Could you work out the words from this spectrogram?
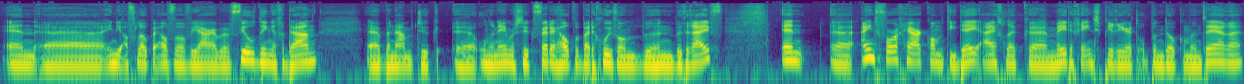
En uh, in die afgelopen 11,5 jaar hebben we veel dingen gedaan... Uh, met name natuurlijk ondernemers natuurlijk verder helpen bij de groei van hun bedrijf. En uh, eind vorig jaar kwam het idee eigenlijk mede geïnspireerd op een documentaire.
